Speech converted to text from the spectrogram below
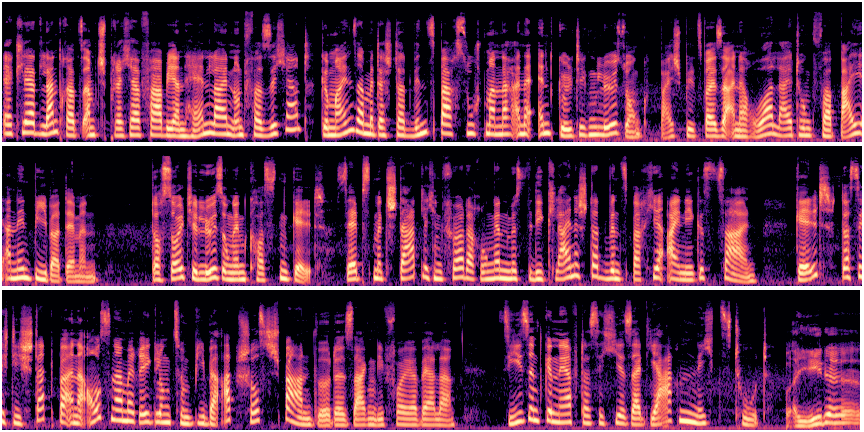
Erklärt Landratsamtssprecher Fabian Hähnlein und versichert, gemeinsam mit der Stadt Winsbach sucht man nach einer endgültigen Lösung, beispielsweise einer Rohrleitung vorbei an den Biberdämmen. Doch solche Lösungen kosten Geld. Selbst mit staatlichen Förderungen müsste die kleine Stadt Winsbach hier einiges zahlen. Geld, das sich die Stadt bei einer Ausnahmeregelung zum Biberabschuss sparen würde, sagen die Feuerwehrler. Sie sind genervt, dass sich hier seit Jahren nichts tut. Jeder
